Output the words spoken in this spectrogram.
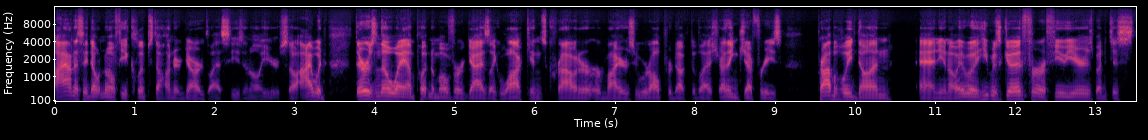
I honestly don't know if he eclipsed 100 yards last season all year. So I would there is no way I'm putting him over guys like Watkins, Crowder, or Meyers who were all productive last year. I think Jeffery's probably done. And you know, it was he was good for a few years, but it just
